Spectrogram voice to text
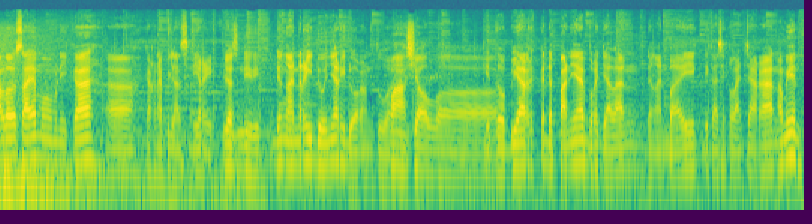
Kalau saya mau menikah eh, karena pilihan sendiri. Pilihan sendiri. Dengan ridonya ridho orang tua. Masya Allah. Gitu, biar ke depannya berjalan dengan baik, dikasih kelancaran, Amin.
